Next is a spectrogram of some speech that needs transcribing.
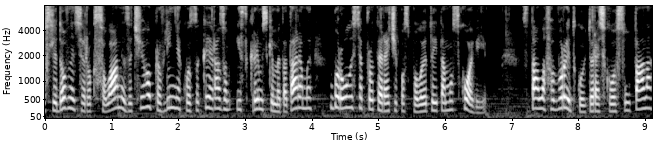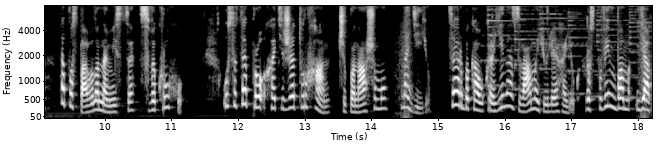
послідовниця Роксолани, за чого правління козаки разом із кримськими татарами боролися проти Речі Посполитої та Московії, стала фавориткою турецького султана та поставила на місце свекруху. Усе це про Хатідже Турхан, чи по-нашому Надію. Це РБК Україна. З вами Юлія Гаюк. Розповім вам, як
